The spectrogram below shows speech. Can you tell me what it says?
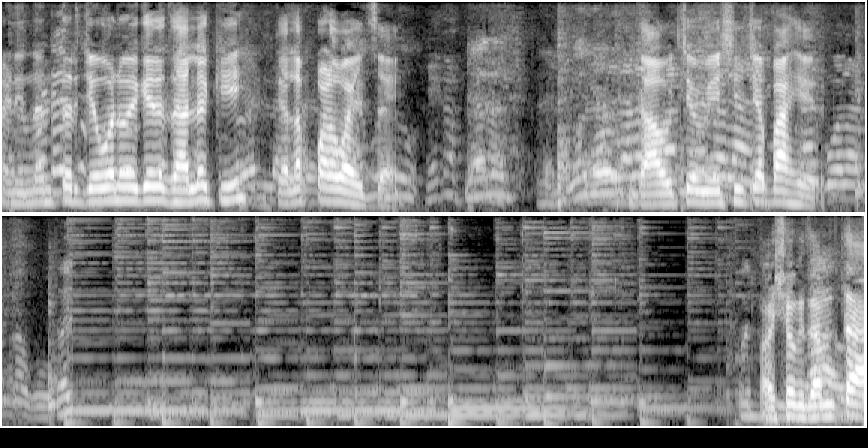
आणि नंतर जेवण वगैरे झालं की त्याला पळवायचं आहे गावच्या वेशीच्या बाहेर. अशोक जमता.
